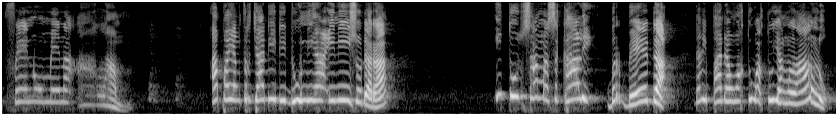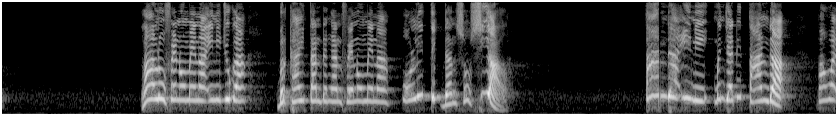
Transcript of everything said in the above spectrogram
fenomena alam apa yang terjadi di dunia ini saudara, itu sama sekali berbeda daripada waktu-waktu yang lalu. Lalu fenomena ini juga berkaitan dengan fenomena politik dan sosial. Tanda ini menjadi tanda bahwa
